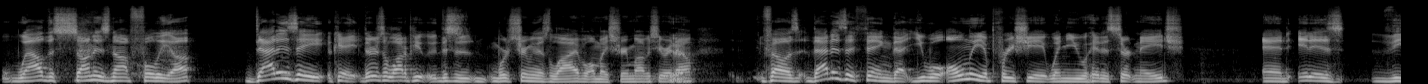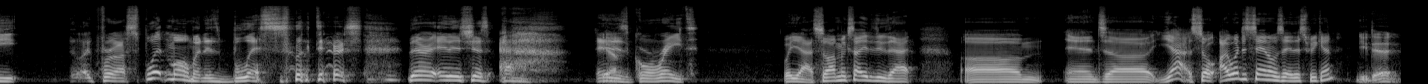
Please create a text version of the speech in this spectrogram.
while the sun is not fully up. That is a okay. There's a lot of people. This is we're streaming this live on my stream, obviously right Yeah. now, fellas. That is a thing that you will only appreciate when you hit a certain age, and it is the like for a split moment is bliss. like there's there it is just ah, it is Yeah. great. But yeah, so I'm excited to do that. Um, and uh, yeah, so I went to San Jose this weekend. You did,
